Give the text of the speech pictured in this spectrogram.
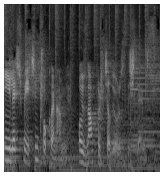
iyileşme için çok önemli. O yüzden fırçalıyoruz dişlerimizi.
